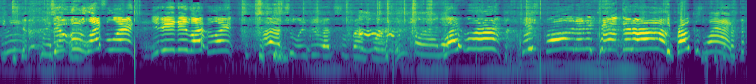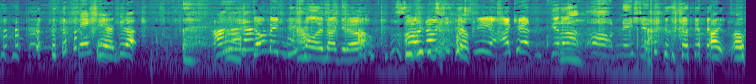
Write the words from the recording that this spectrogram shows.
Give me my Dude, oh, life alert! You do need life alert! I actually do. That's the best ah, part. Life alert! He's falling and he can't get up! He broke his leg. Here, get up. I'm gonna Don't make me fall and not get up. Oh no, she pushed me. I can't get up. Oh, Nation. Alright, oh.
